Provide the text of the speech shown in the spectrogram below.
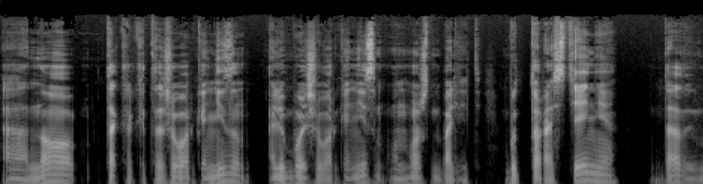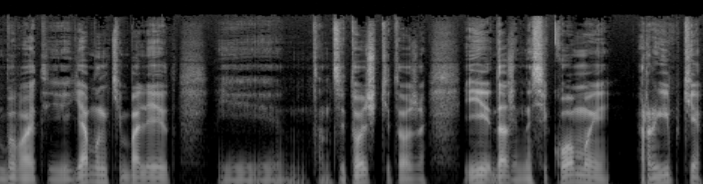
А, но так как это живой организм, а любой живой организм, он может болеть. Будь то растение, да, бывает и яблоньки болеют, и там цветочки тоже, и даже насекомые, рыбки,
